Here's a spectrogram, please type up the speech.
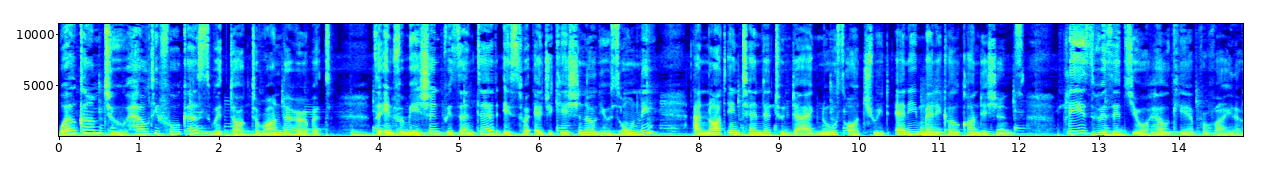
Welcome to Healthy Focus with Dr. Wanda Herbert. The information presented is for educational use only and not intended to diagnose or treat any medical conditions. Please visit your healthcare provider.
